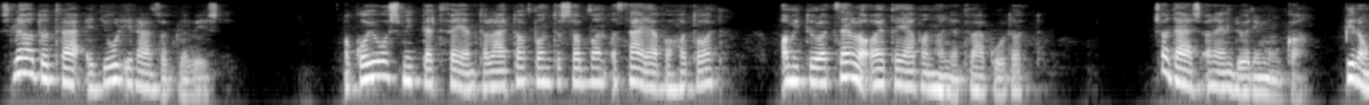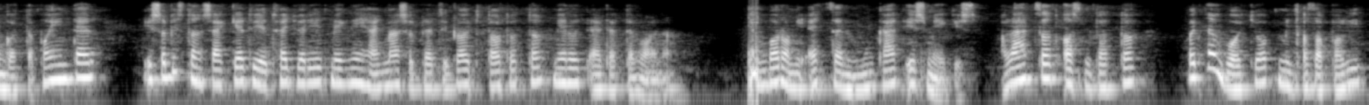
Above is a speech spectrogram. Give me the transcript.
s leadott rá egy jól irányzott lövést. A golyó Schmidtet fejen találta, pontosabban a szájába hatolt, amitől a cella ajtajában hanyat vágódott. Csodás a rendőri munka. Pirongatta Pointer, és a biztonság kedvéért fegyverét még néhány másodpercig rajta tartotta, mielőtt eltette volna. Ilyen baromi egyszerű munkát, és mégis. A látszat azt mutatta, hogy nem volt jobb, mint az a pali,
